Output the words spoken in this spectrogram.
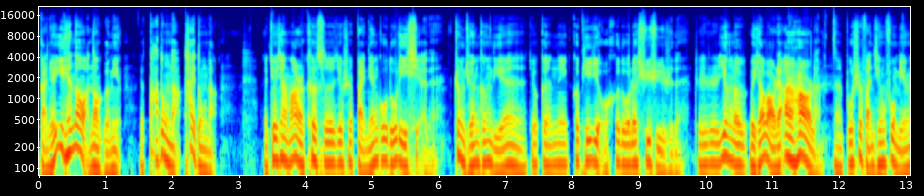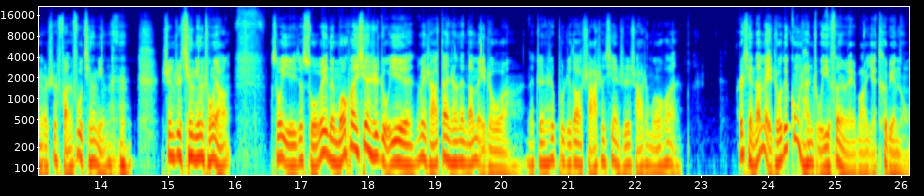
感觉一天到晚闹革命，就大动荡，太动荡。就像马尔克斯就是《百年孤独》里写的，政权更迭就跟那喝啤酒喝多了嘘嘘似的，这是应了韦小宝的暗号了。嗯，不是反清复明，而是反复清明，甚至清明重阳。所以，就所谓的魔幻现实主义，为啥诞生在南美洲啊？那真是不知道啥是现实，啥是魔幻。而且，南美洲的共产主义氛围吧，也特别浓。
